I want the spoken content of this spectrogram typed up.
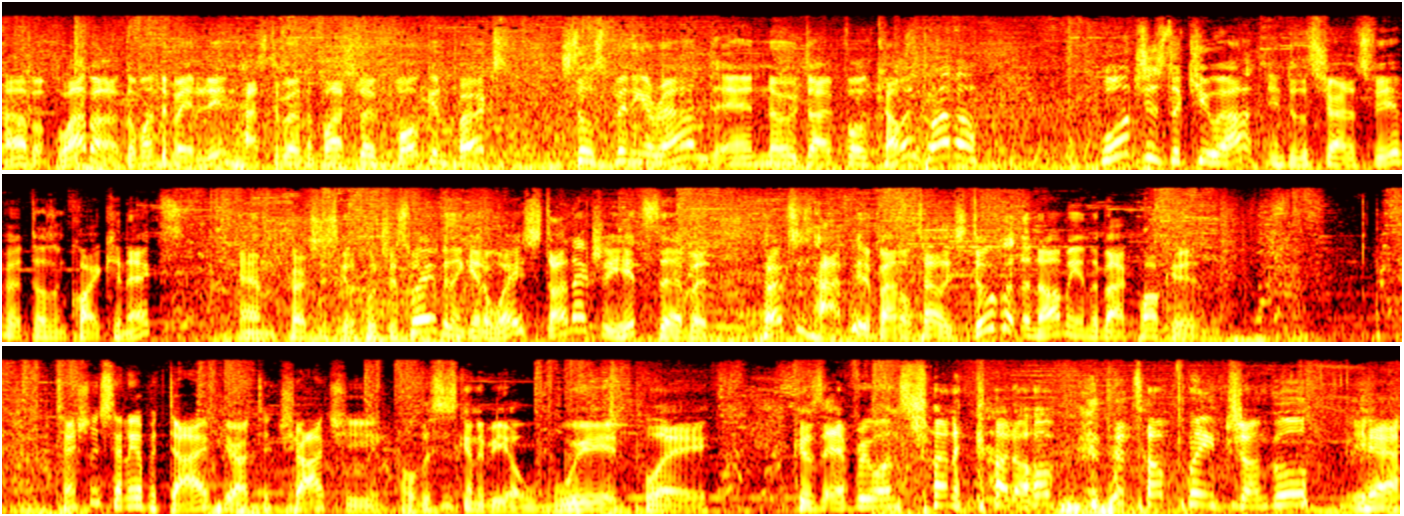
Ah, but Blabber, the one debated in, has to burn the flash though for Vulcan. Perkz still spinning around and no dive forthcoming. Blabber launches the Q out into the stratosphere but doesn't quite connect. And Perkz is going to push this wave and then get away. Stun actually hits there, but Perkz is happy to battle Tally. Still got the Nami in the back pocket. Potentially setting up a dive here onto Csacsi. Oh, this is going to be a weird play because everyone's trying to cut off the top lane jungle. Yeah.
